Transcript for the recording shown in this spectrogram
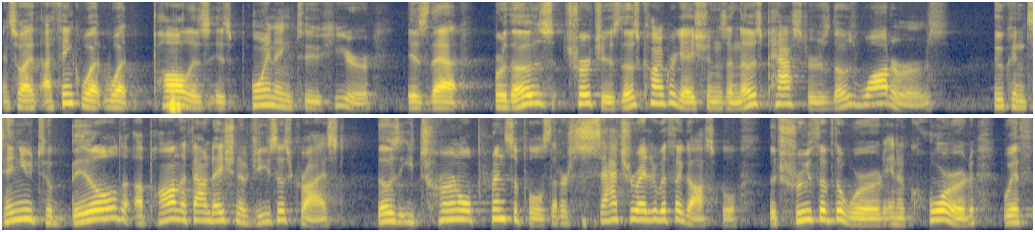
And so I, I think what, what Paul is, is pointing to here is that for those churches, those congregations, and those pastors, those waterers who continue to build upon the foundation of Jesus Christ, those eternal principles that are saturated with the gospel, the truth of the word, in accord with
